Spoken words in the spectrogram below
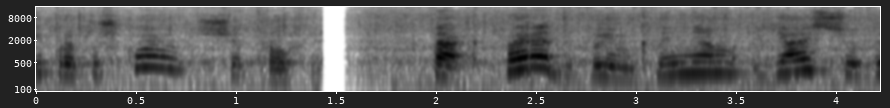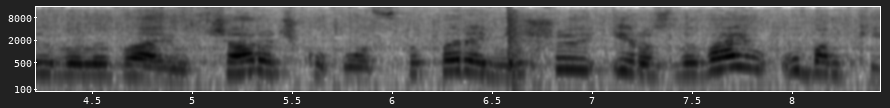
і протушкую ще трохи. Так, перед вимкненням я сюди виливаю чарочку оцту, перемішую і розливаю у банки.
